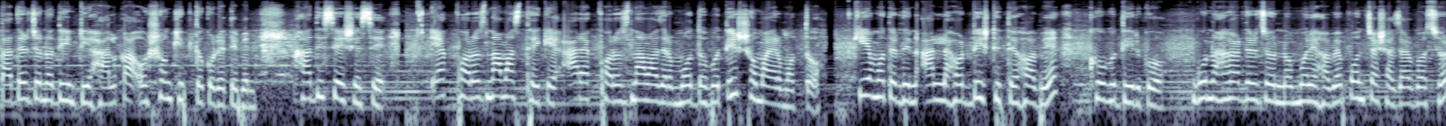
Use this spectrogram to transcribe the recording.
তাদের জন্য দিনটি হালকা ও সংক্ষিপ্ত করে দেবেন। হাদিসে এসেছে, এক ফরজ নামাজ থেকে আর এক ফরজ নামাজের মধ্যবর্তী সময়ের মতো। কিয়ামতের দিন আল্লাহর দৃষ্টিতে হবে খুব দীর্ঘ। গুনাহাগারদের জন্য মনে হবে পঞ্চাশ হাজার বছর।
